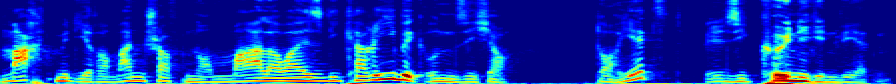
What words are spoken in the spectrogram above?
macht mit ihrer Mannschaft normalerweise die Karibik unsicher doch jetzt will sie Königin werden.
